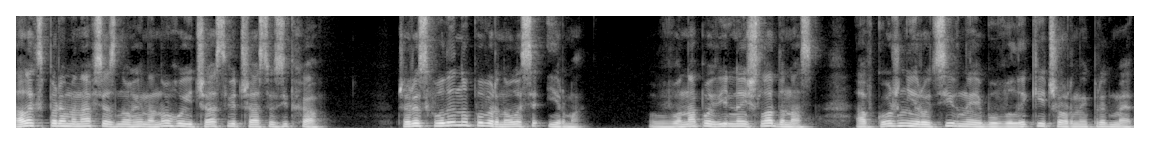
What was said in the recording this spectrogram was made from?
Алекс переминався з ноги на ногу і час від часу зітхав. Через хвилину повернулася Ірма. Вона повільно йшла до нас, а в кожній руці в неї був великий чорний предмет.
